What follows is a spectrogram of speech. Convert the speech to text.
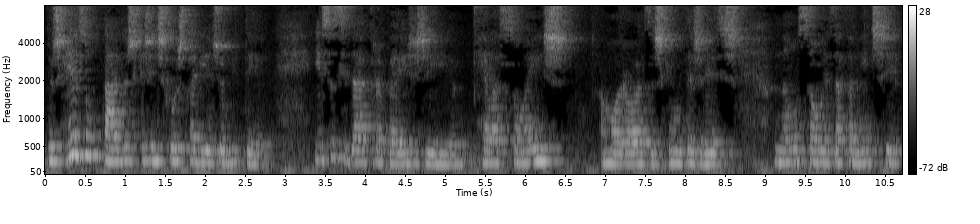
dos resultados que a gente gostaria de obter. Isso se dá através de relações amorosas que muitas vezes não são exatamente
